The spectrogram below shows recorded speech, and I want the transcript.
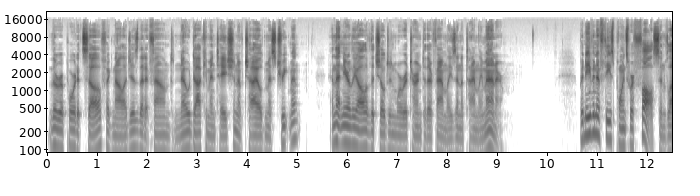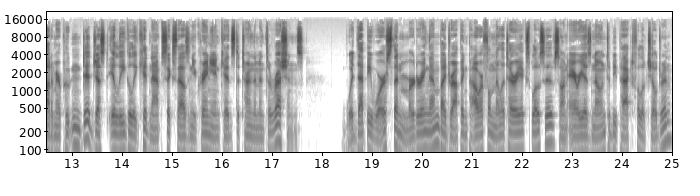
The report itself acknowledges that it found no documentation of child mistreatment and that nearly all of the children were returned to their families in a timely manner. But even if these points were false and Vladimir Putin did just illegally kidnap 6,000 Ukrainian kids to turn them into Russians, would that be worse than murdering them by dropping powerful military explosives on areas known to be packed full of children?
